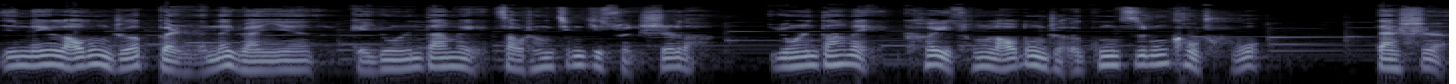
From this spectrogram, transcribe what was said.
因为劳动者本人的原因给用人单位造成经济损失的，用人单位可以从劳动者的工资中扣除，但是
